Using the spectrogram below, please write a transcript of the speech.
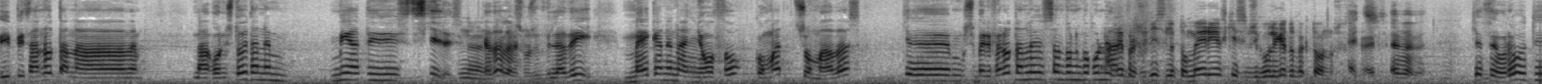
η πιθανότητα να, να αγωνιστώ ήταν μία τη χίλιε. Ναι. Κατάλαβες πώ. Δηλαδή, με έκανε να νιώθω κομμάτι της ομάδας και μου συμπεριφερόταν λες, σαν τον Νικοπολίτη. Άρα η προσοχή στις λεπτομέρειες και στην ψυχολογία των παικτών. ουσιαστικά, Έτσι. Ε, βέβαια. Και θεωρώ ότι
